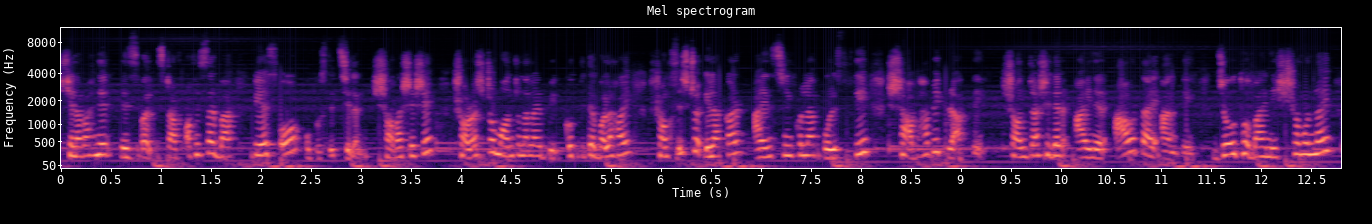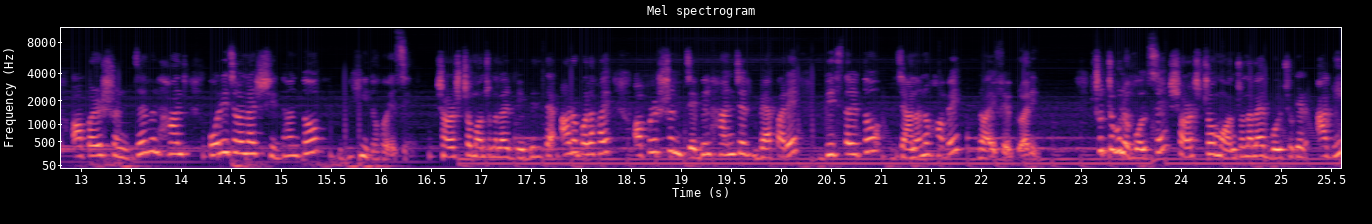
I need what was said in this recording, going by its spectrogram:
সেনাবাহিনীর প্রিন্সিপাল, স্টাফ অফিসার বা পিএসও উপস্থিত ছিলেন। সভা শেষে স্বরাষ্ট্র মন্ত্রণালয়ের বিজ্ঞপ্তিতে বলা হয়, সংশ্লিষ্ট এলাকার আইন শৃঙ্খলা পরিস্থিতি স্বাভাবিক রাখতে সন্ত্রাসীদের আইনের আওতায় আনতে যৌথ বাহিনীর সমন্বয়ে অপারেশন ডেভিল হান্ট পরিচালনার সিদ্ধান্ত গৃহীত হয়েছে। স্বরাষ্ট্র মন্ত্রণালয়ের বিবৃতিতে আরও বলা হয়, অপারেশন ডেভিল হান্টের ব্যাপারে বিস্তারিত জানানো হবে নয় ফেব্রুয়ারি। সূত্রগুলো বলছে, স্বরাষ্ট্র মন্ত্রণালয় বৈঠকের আগে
